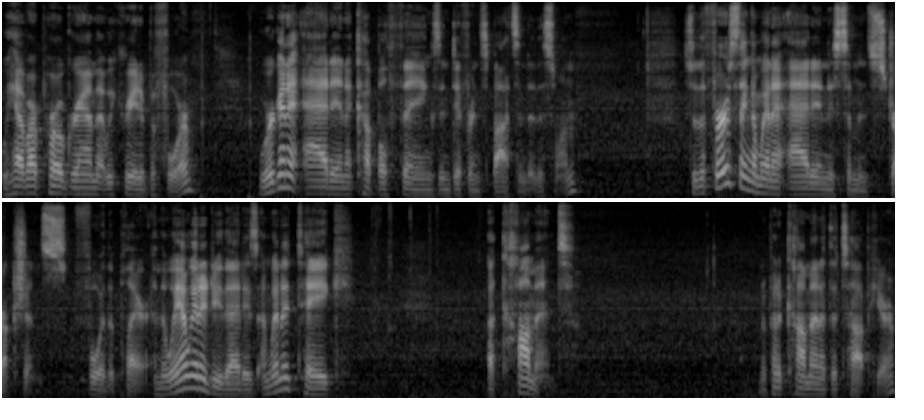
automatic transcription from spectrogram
we have our program that we created before. We're going to add in a couple things in different spots into this one. So the first thing I'm going to add in is some instructions for the player. And the way I'm going to do that is I'm going to take a comment. I'm going to put a comment at the top here.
